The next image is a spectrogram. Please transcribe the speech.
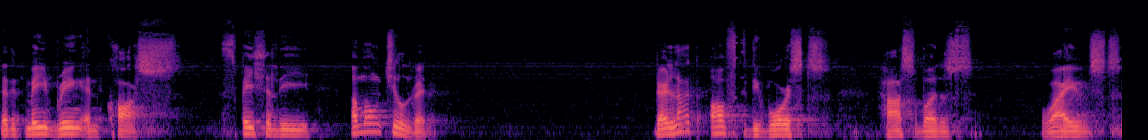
that it may bring and cause, especially among children. There are a lot of divorced husbands, wives,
